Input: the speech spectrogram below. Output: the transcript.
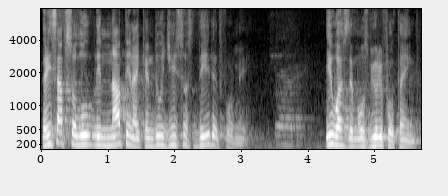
there is absolutely nothing I can do. Jesus did it for me. It was the most beautiful thing.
